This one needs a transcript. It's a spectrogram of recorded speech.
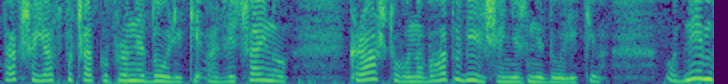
Так що я спочатку про недоліки, а звичайно, кращого набагато більше, ніж недоліків. Одним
